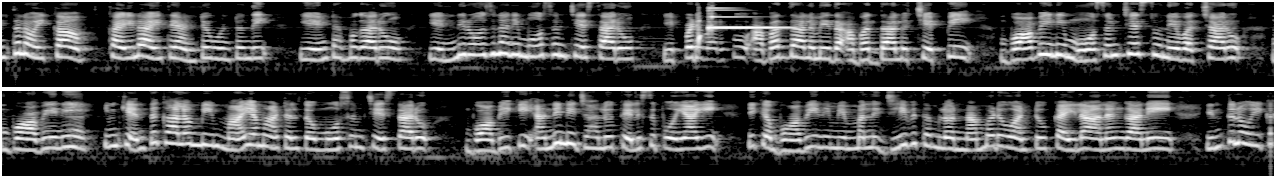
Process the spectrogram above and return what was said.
ఇంతలో ఇక కైల అయితే అంటూ ఉంటుంది. ఏంటమ్మగారు ఎన్ని రోజులని మోసం చేస్తారు? ఇప్పటి వరకు అబద్ధాల మీద అబద్ధాలు చెప్పి బాబీని మోసం చేస్తూనే వచ్చారు. బాబీని ఇంకెంతకాలం మీ మాయ మాటలతో మోసం చేస్తారు? బాబీకి అన్ని నిజాలు తెలిసిపోయాయి. ఇక బాబీని మిమ్మల్ని జీవితంలో నమ్మడు అంటూ కైలా అనంగానే ఇంతలో ఇక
